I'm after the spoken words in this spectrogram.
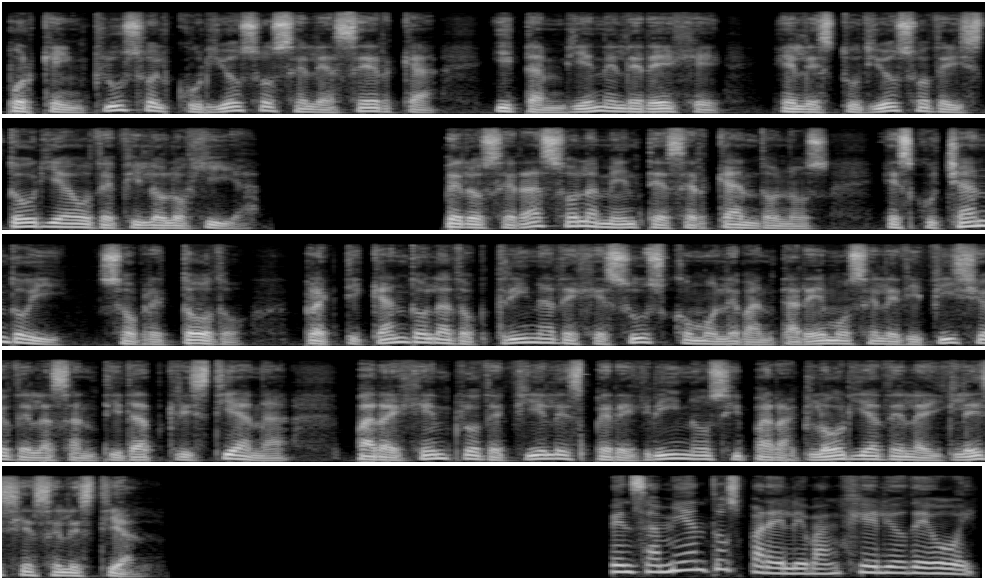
porque incluso el curioso se le acerca, y también el hereje, el estudioso de historia o de filología. Pero será solamente acercándonos, escuchando y, sobre todo, practicando la doctrina de Jesús como levantaremos el edificio de la santidad cristiana, para ejemplo de fieles peregrinos y para gloria de la Iglesia Celestial. Pensamientos para el Evangelio de hoy.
